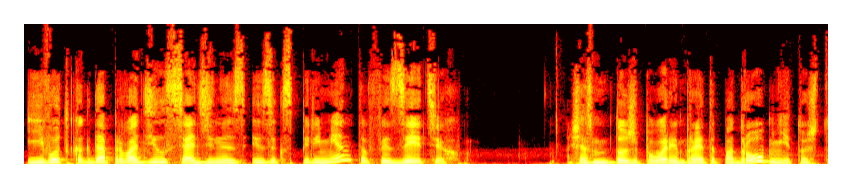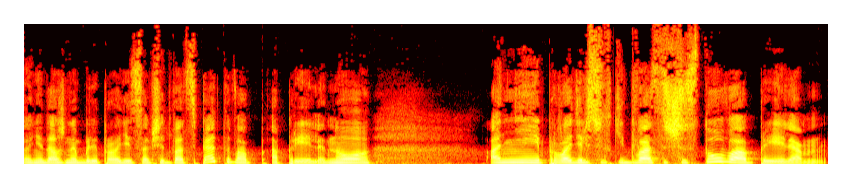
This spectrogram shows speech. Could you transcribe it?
И вот когда проводился один из, из экспериментов из этих, сейчас мы тоже поговорим про это подробнее, то, что они должны были проводиться вообще 25 апреля, но они проводились все-таки 26 апреля,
